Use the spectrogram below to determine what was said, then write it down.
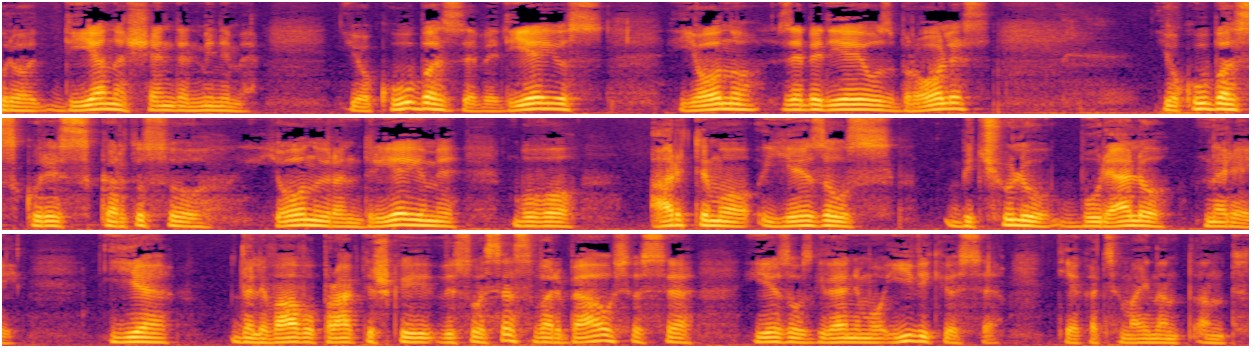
kurio dieną šiandien minime. Jokūbas, Zebediejus, Jono Zebediejaus brolis. Jokūbas, kuris kartu su Jonu ir Andriejumi buvo artimo Jėzaus bičiulių būrelio nariai. Jie dalyvavo praktiškai visuose svarbiausiuose Jėzaus gyvenimo įvykiuose, tiek atsimainant ant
